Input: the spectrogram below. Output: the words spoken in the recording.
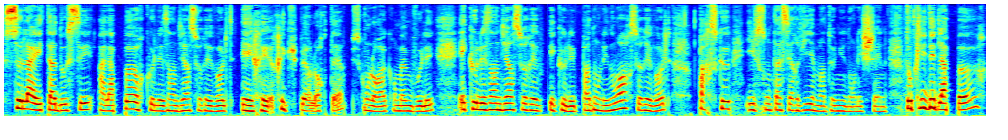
cela est adossé à la peur que les Indiens se révoltent et récupèrent leurs terres, puisqu'on leur a quand même volé, et que les Indiens et que les, pardon, les Noirs se révoltent parce qu'ils sont asservis et maintenus dans les chaînes. Donc l'idée de la peur,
